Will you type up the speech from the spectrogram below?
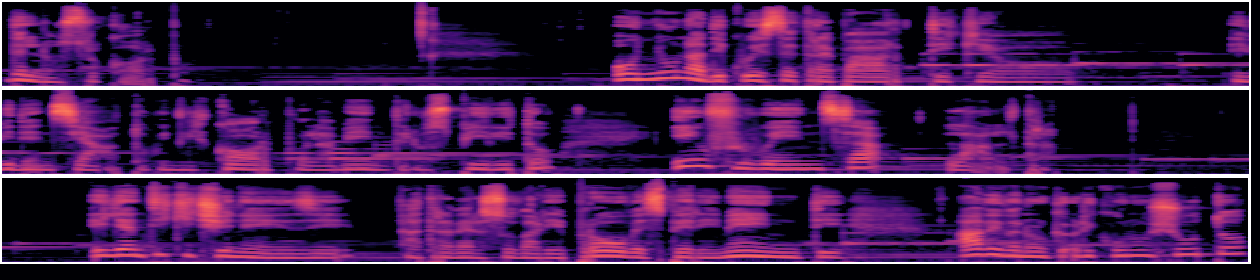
del nostro corpo. Ognuna di queste tre parti che ho evidenziato, quindi il corpo, la mente, lo spirito, influenza l'altra. E gli antichi cinesi, attraverso varie prove, esperimenti, avevano riconosciuto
